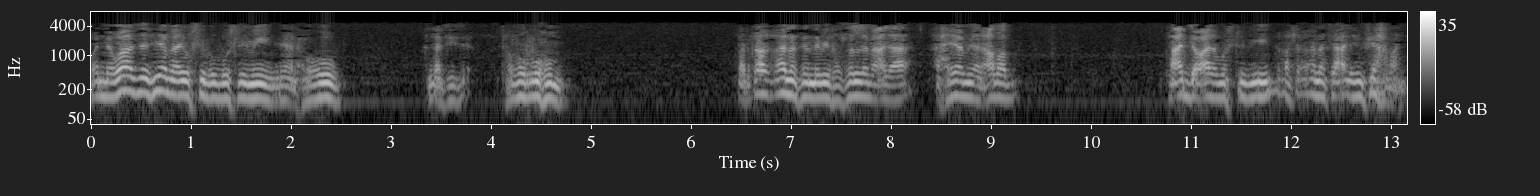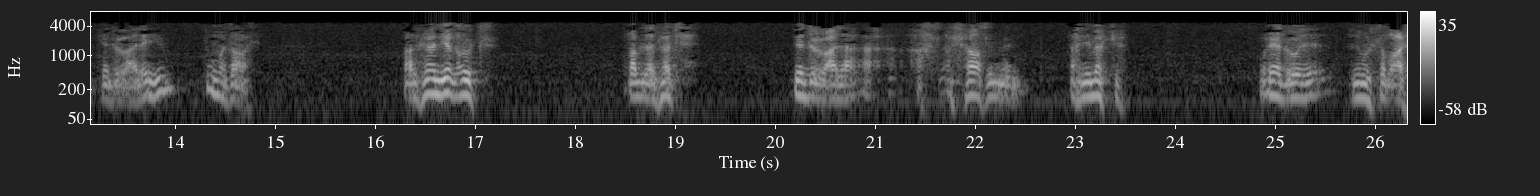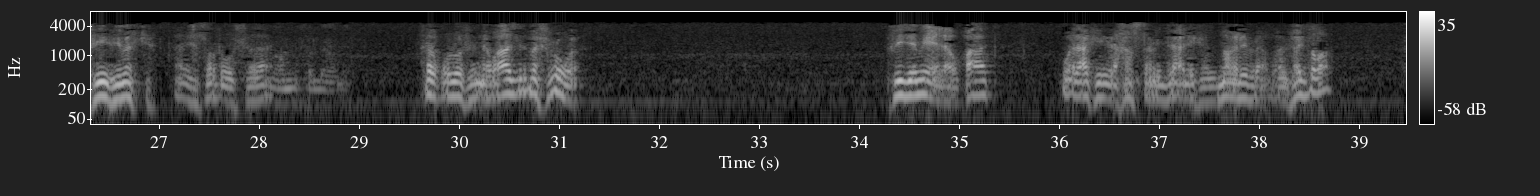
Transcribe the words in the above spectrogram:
والنوازل هي ما يصيب المسلمين من الحروب التي تضرهم. قد قالت النبي صلى الله عليه وسلم على أحياء من العرب تعدوا على المسلمين غنت عليهم شهرا يدعو عليهم ثم ترك. قال كان يغلط قبل الفتح يدعو على أشخاص من أهل مكة ويدعو للمستضعفين في مكة عليه الصلاة والسلام. فالقنوت في النوازل مشروع في جميع الأوقات ولكن إذا خص من ذلك المغرب والفجر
